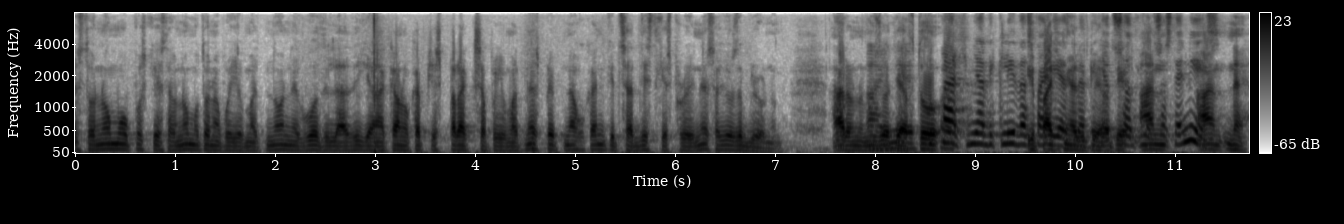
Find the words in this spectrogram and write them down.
στο νόμο, όπως και στο νόμο των απογευματινών, εγώ δηλαδή για να κάνω κάποιες πράξεις απογευματινές πρέπει να έχω κάνει και τις αντίστοιχες πρωινές, αλλιώς δεν πληρώνομαι. Άρα νομίζω ότι αυτό. Υπάρχει μια δικλίδα ασφαλεία δηλαδή για τους ασθενείς. Ναι,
